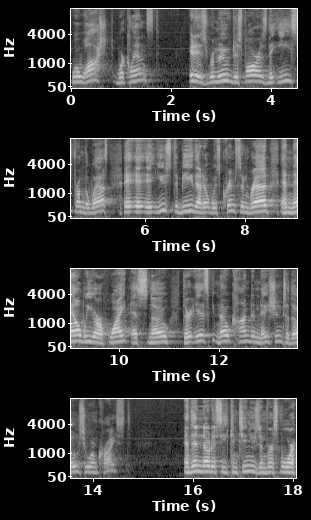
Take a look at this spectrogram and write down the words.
We're washed, we're cleansed. It is removed as far as the east from the west. It, it, it, used to be that it was crimson red, and now we are white as snow. There is no condemnation to those who are in Christ. And then notice he continues in verse 4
